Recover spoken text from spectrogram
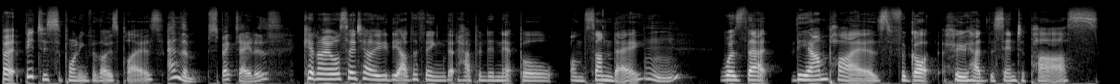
But a bit disappointing for those players. and the spectators. Can I also tell you the other thing that happened in netball on Sunday hmm. was that the umpires forgot who had the centre pass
